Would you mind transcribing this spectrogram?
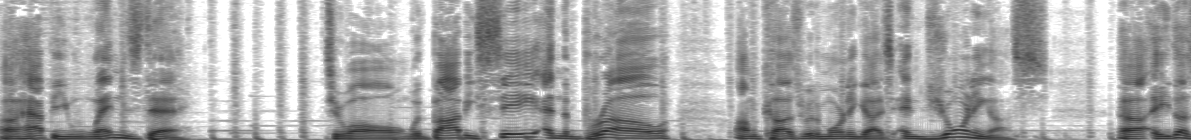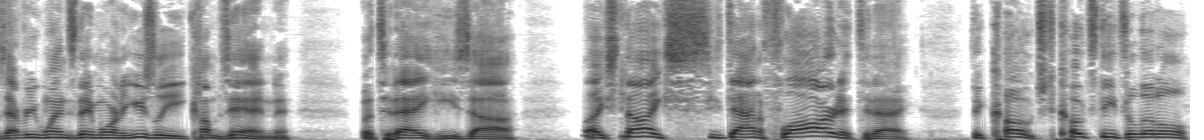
A happy Wednesday to all with Bobby C and the bro. I'm Cuz with the morning guys. And joining us, uh, he does every Wednesday morning. Usually he comes in, but today he's uh nice, nice. He's down in Florida today. The coach. The coach needs a little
